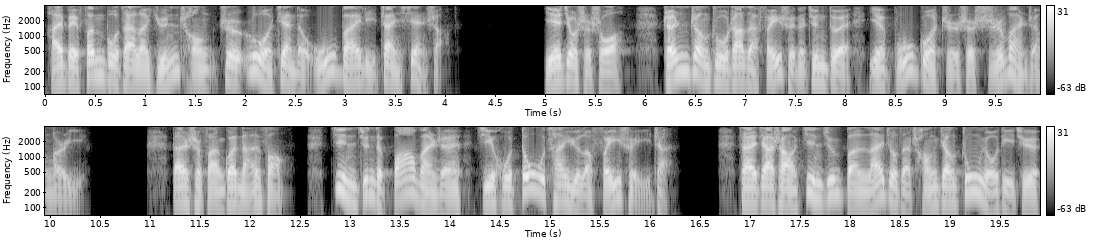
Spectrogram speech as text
还被分布在了云城至洛涧的五百里战线上，也就是说，真正驻扎在淝水的军队也不过只是十万人而已。但是反观南方，晋军的八万人几乎都参与了淝水一战。再加上晋军本来就在长江中游地区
